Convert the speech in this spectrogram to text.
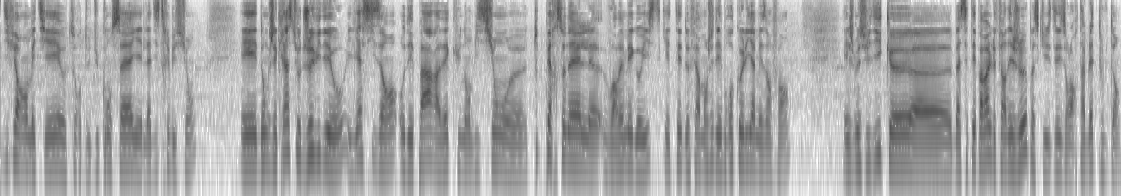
différents métiers autour du, conseil et de la distribution. Et donc j'ai créé un studio de jeux vidéo il y a 6 ans, au départ avec une ambition euh, toute personnelle, voire même égoïste, qui était de faire manger des brocolis à mes enfants. Et je me suis dit que bah, c'était pas mal de faire des jeux parce qu'ils étaient sur leur tablette tout le temps.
